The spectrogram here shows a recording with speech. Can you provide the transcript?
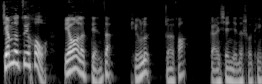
节目的最后，别忘了点赞、评论、转发，感谢您的收听。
